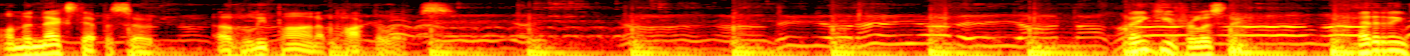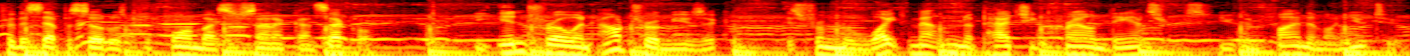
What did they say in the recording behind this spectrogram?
On the next episode of Lipan Apocalypse. Thank you for listening. Editing for this episode was performed by Susana Canseco. The intro and outro music is from the White Mountain Apache Crown Dancers. You can find them on YouTube.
